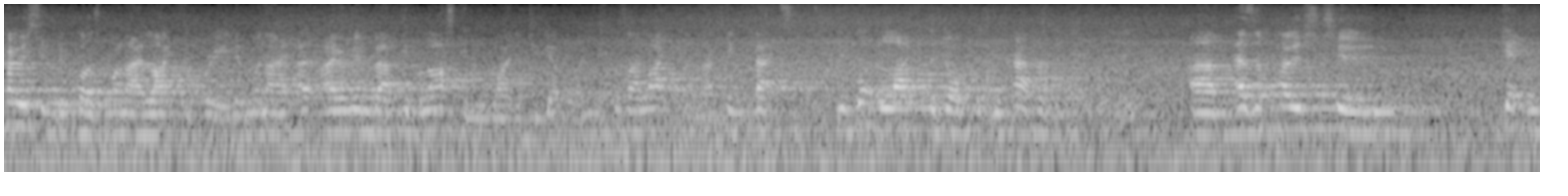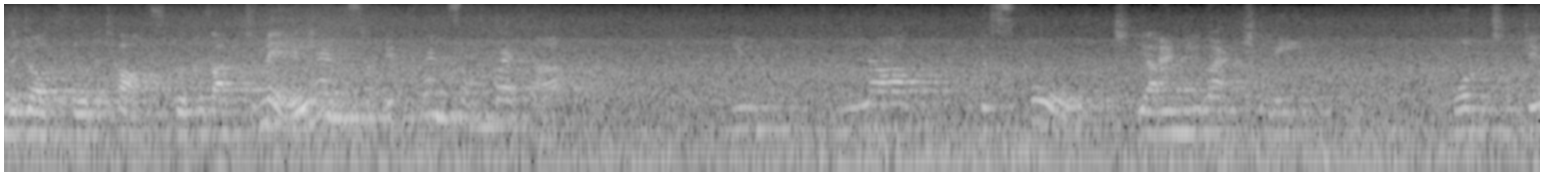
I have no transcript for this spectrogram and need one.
chose him because one, I like the breed, and when I, I, I remember people asking me why did you get one, because I like them. I think that's you've got to like the dog that you have, haven't you, really? um, as opposed to getting the dog for the task. Because like, to It me, depends, it depends on whether you love the sport Yeah. and you actually want to do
